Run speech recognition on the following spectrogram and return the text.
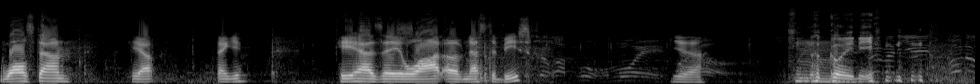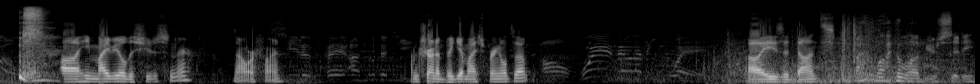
Walls down. Yep. Thank you. He has a lot of nested beasts. Yeah. Not going in. Uh, he might be able to shoot us in there. No, we're fine. I'm trying to get my springalds up. Oh, he's a dunce. I, I love your city.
